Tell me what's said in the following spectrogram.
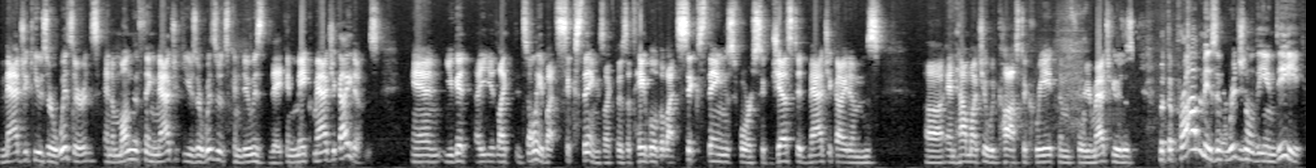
magic user wizards. And among the thing magic user wizards can do is they can make magic items. And you get uh, like it's only about six things. Like there's a table of about six things for suggested magic items uh, and how much it would cost to create them for your magic users. But the problem is in original D and D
